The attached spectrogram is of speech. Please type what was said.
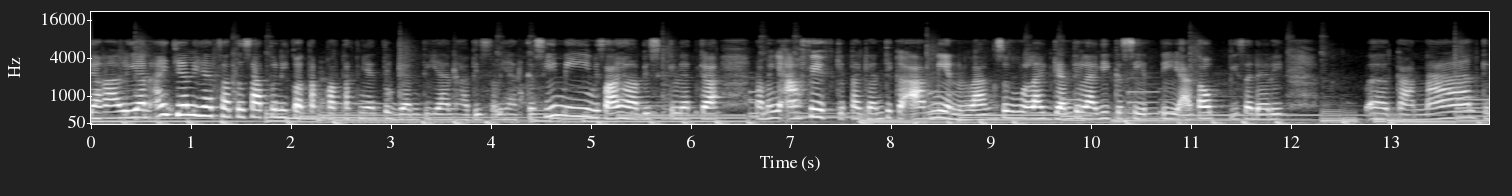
Ya kalian aja lihat satu-satu nih kotak-kotaknya itu gantian habis lihat ke sini misalnya habis lihat ke namanya Afif kita ganti ke Amin langsung lagi ganti lagi ke Siti atau bisa dari uh, kanan ke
